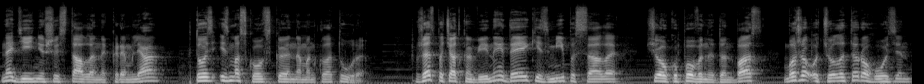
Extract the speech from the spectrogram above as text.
надійніший ставленик Кремля, хтось із московської номенклатури. Вже з початком війни деякі ЗМІ писали, що окупований Донбас може очолити Рогозін,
